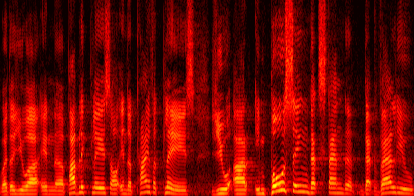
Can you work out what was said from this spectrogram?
Whether you are in a public place or in the private place, you are imposing that standard, that value,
